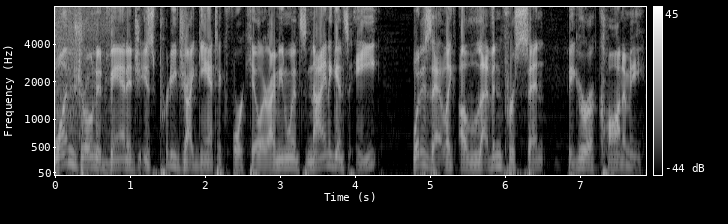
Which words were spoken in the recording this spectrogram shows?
one drone advantage is pretty gigantic for Killer. I mean, when it's 9 against 8, what is that, like 11% bigger economy?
